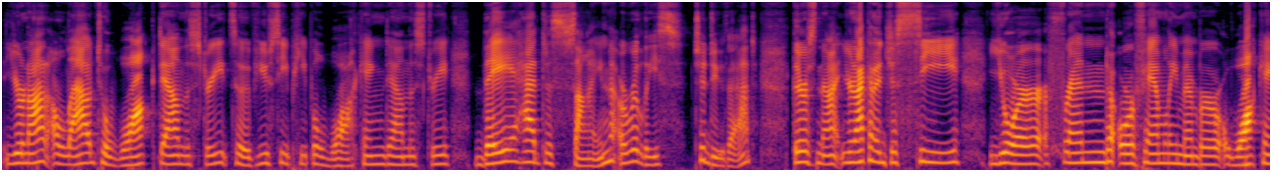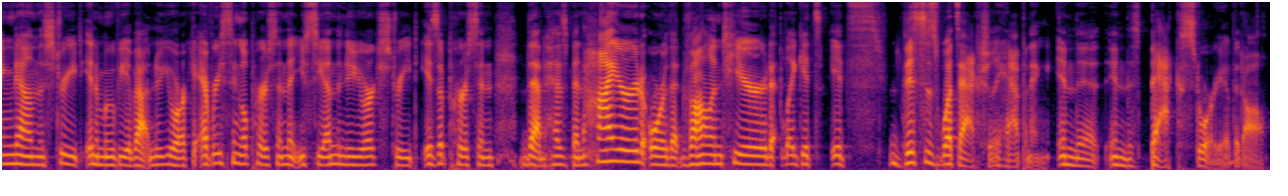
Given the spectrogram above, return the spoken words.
You're not allowed to walk down the street. So if you see people walking down the street, they had to sign a release to do that. There's not you're not going to just see your friend or family member walking down the street in a movie about New York. Every single person that you see on the New York street is a person that has been hired or that volunteered. Like it's it's this is what's actually happening in the in this backstory of it all.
